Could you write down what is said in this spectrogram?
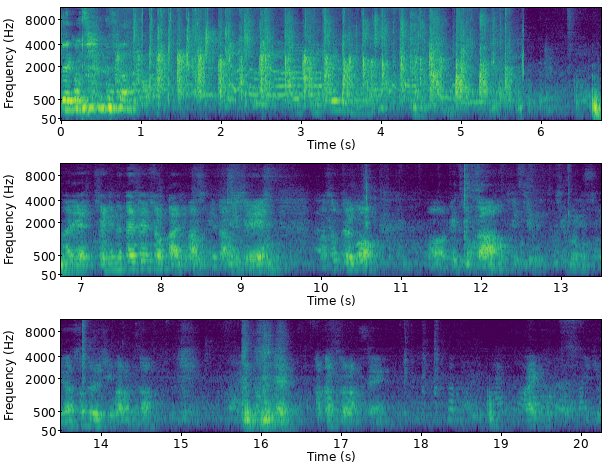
네 감사합니다. 아, 예, 재밌는 패션쇼까지 봤습니다. 혹시 어, 손 들고 어, 우리 둘과 혹시 질, 질문 있으면 손 들으시기 바랍니다. 네, 박한솔 학생. 마이크 이쪽.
